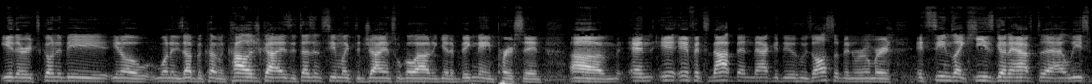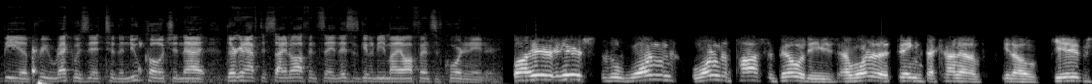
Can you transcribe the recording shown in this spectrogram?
either it's going to be you know one of these up and coming college guys. It doesn't seem like the Giants will go out and get a big name person. Um, and if it's not Ben McAdoo, who's also been rumored, it seems like he's going to have to at least be a prerequisite to the new coach, and that they're going to have to sign off and say this is going to be my offensive coordinator. Well, here, here's the one one of the possibilities, and one of the things that kind of you know gives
